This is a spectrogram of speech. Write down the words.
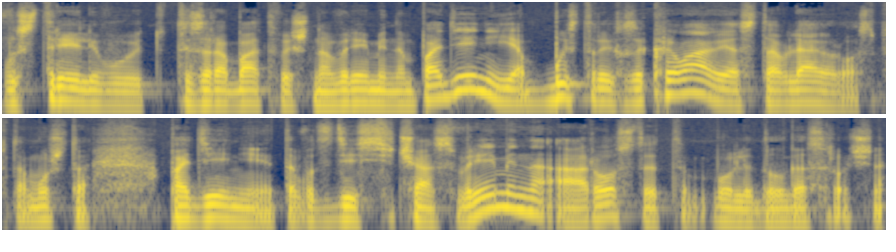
выстреливают, ты зарабатываешь на временном падении, я быстро их закрываю и оставляю рост, потому что падение это вот здесь сейчас временно, а рост это более долгосрочно.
